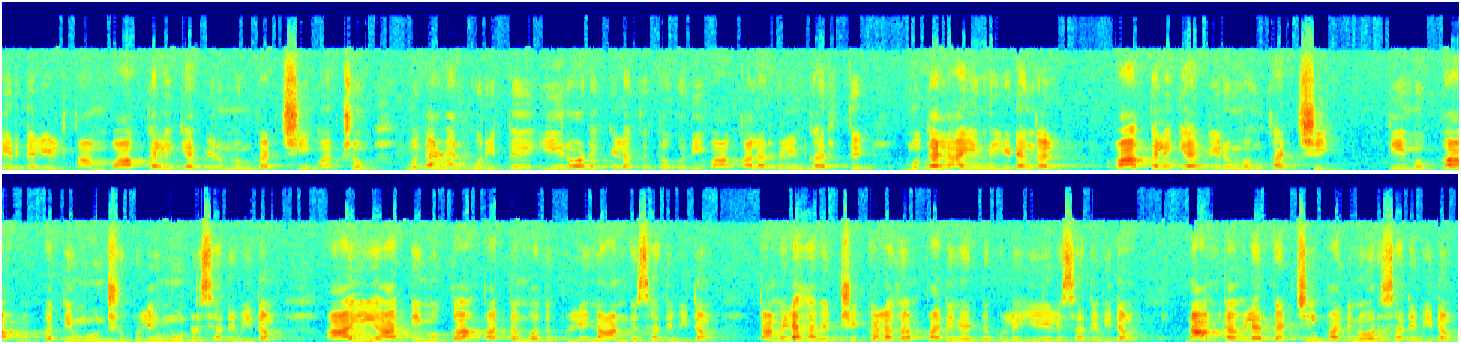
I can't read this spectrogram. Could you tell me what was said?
தேர்தலில் தாம் வாக்களிக்க விரும்பும் கட்சி மற்றும் முதல்வர் குறித்து ஈரோடு கிழக்கு தொகுதி வாக்காளர்களின் கருத்து. முதல் ஐந்து இடங்கள் வாக்களிக்க விரும்பும் கட்சி திமுக முப்பத்தி மூன்று புள்ளி மூன்று சதவீதம் அஇஅதிமுக பத்தொன்பது புள்ளி நான்கு சதவீதம் தமிழக வெற்றிக் கழகம் பதினெட்டு புள்ளி ஏழு சதவீதம் நாம் தமிழர் கட்சி பதினோரு சதவீதம்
